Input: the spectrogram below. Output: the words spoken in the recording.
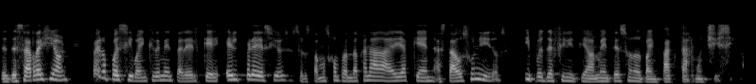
desde esa región, pero pues sí va a incrementar el que el precio, se lo estamos comprando a Canadá y aquí en Estados Unidos, y pues definitivamente eso nos va a impactar muchísimo.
